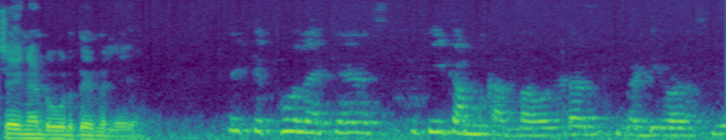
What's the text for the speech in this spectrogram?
ਚਾਈਨਾ ਡੋਰ ਦੇ ਮਿਲੇ ਆ। ਇਹ ਕਿੱਥੋਂ ਲੈ ਕੇ ਆਇਆ ਸੀ? ਕੀ ਕੰਮ ਕਰਦਾ ਉਹ ਜਿਹੜਾ ਗੱਡੀ ਵਾਲਾ ਸੀ?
